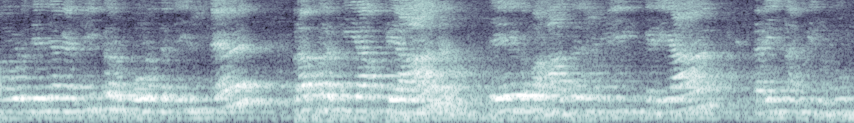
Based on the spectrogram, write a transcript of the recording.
ਮੋੜ ਦੇ ਦਿਆਂਗੇ। ਠੀਕਰ ਕੋਲ ਦਲੀਸ ਸਿਰ ਬਰਾਬਰ ਕੀਆ ਪਿਆਨ ਤੇਗ ਬਹਾਦਰ ਸ਼ਹੀਦ ਕਿਰਿਆ ਕਰੀ ਨਾ ਕਿਨਹੂ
